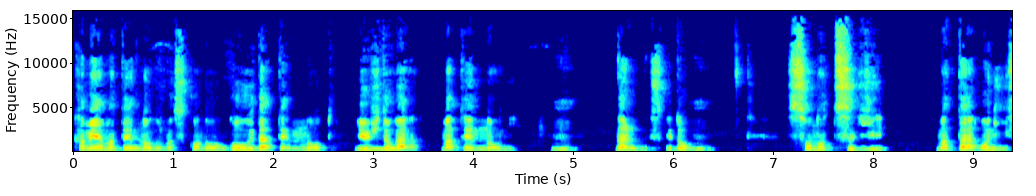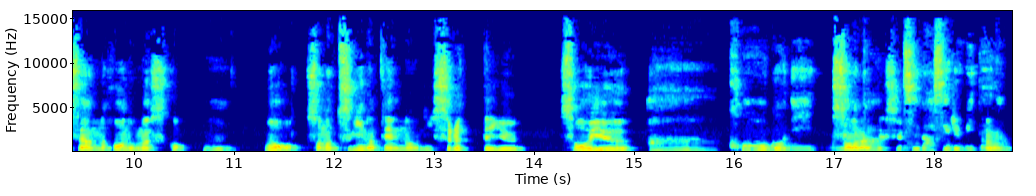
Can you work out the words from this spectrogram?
亀山天皇の息子の後宇田天皇という人が、まあ天皇にうん。なるんですけど、うん。その次、またお兄さんの方の息子うん。をその次の天皇にするっていう、そういう、ああ、交互にそうなんですよ継がせるみたいうな。ん、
